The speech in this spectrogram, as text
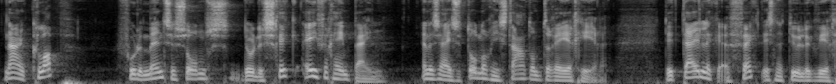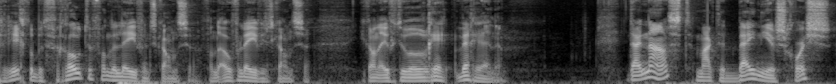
Na een klap voelen mensen soms door de schrik even geen pijn. En dan zijn ze toch nog in staat om te reageren. Dit tijdelijke effect is natuurlijk weer gericht op het vergroten van de levenskansen, van de overlevingskansen. Je kan eventueel wegrennen. Daarnaast maakt het bijnierschors,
